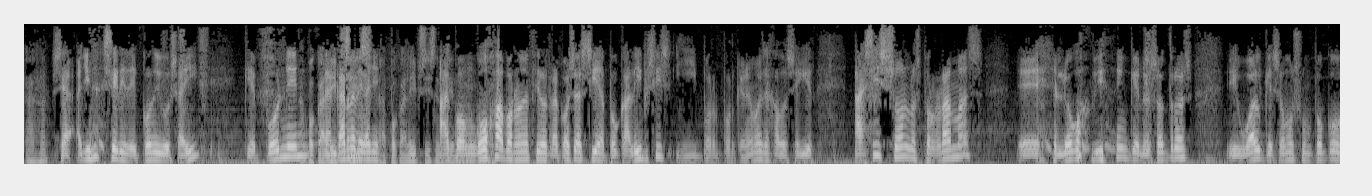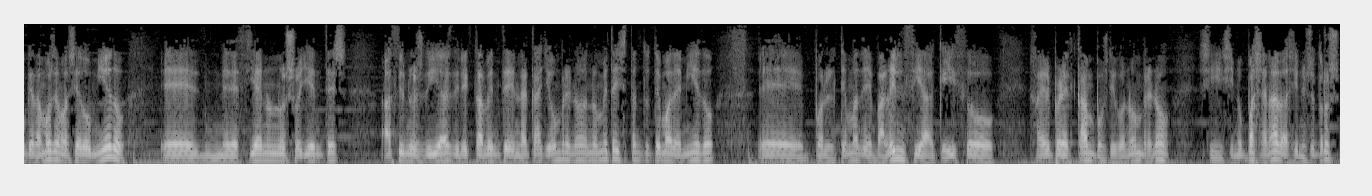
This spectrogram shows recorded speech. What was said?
Ajá. O sea, hay una serie de códigos ahí que ponen la carne de gallina. apocalipsis. Acongoja, por no decir otra cosa, sí, apocalipsis, y por, porque no hemos dejado de seguir. Así son los programas. Eh, luego dicen que nosotros, igual que somos un poco, que damos demasiado miedo. Eh, me decían unos oyentes hace unos días directamente en la calle, hombre, no, no metáis tanto tema de miedo eh, por el tema de Valencia que hizo Javier Pérez Campos. Digo, no, hombre, no, si, si no pasa nada, si nosotros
